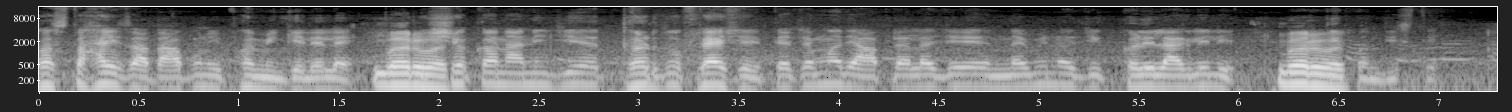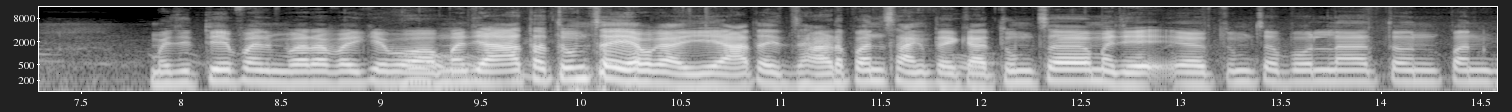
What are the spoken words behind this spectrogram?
फस्त आहेच आता आपण फर्मिंग केलेलं आहे. बरोबर. शकन आणि जे थर्ड जो फ्लॅश आहे त्याच्यामध्ये आपल्याला जे नवीन जी कळी लागलेली बरोबर. पण दिसते. म्हणजे ते पण बऱ्यापैकी हो. म्हणजे आता तुमचं हे बघा हे आता झाड पण सांगतंय का? तुमचं म्हणजे तुमचं बोलण्यातून पण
